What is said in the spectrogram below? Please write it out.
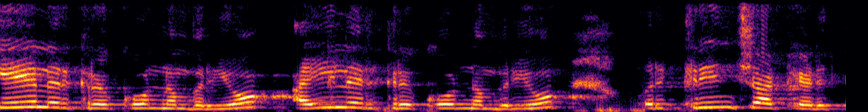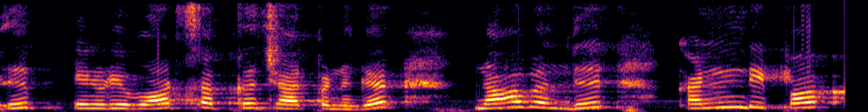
கேல இருக்கிற கோட் நம்பரையும் ஐயில் இருக்கிற கோட் நம்பரையும் ஒரு ஸ்க்ரீன்ஷாட் எடுத்து என்னுடைய வாட்ஸ்அப்புக்கு ஷேர் பண்ணுங்கள் நான் வந்து கண்டிப்பாக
